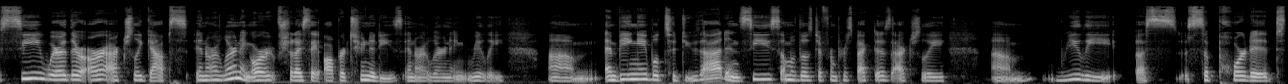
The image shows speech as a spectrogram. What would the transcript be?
see where there are actually gaps in our learning, or should I say, opportunities in our learning, really. Um, and being able to do that and see some of those different perspectives actually um, really supported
